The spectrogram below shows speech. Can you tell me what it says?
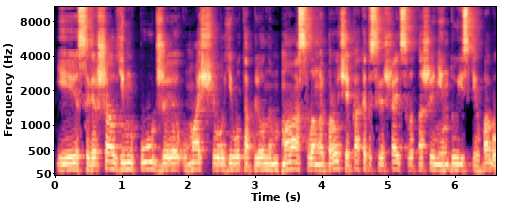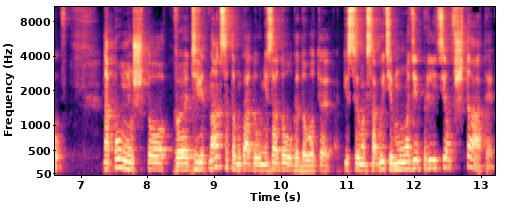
и совершал ему пуджи, умащивал его топленым маслом и прочее, как это совершается в отношении индуистских богов. Напомню, что в 2019 году, незадолго до вот описываемых событий, Моди прилетел в Штаты.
